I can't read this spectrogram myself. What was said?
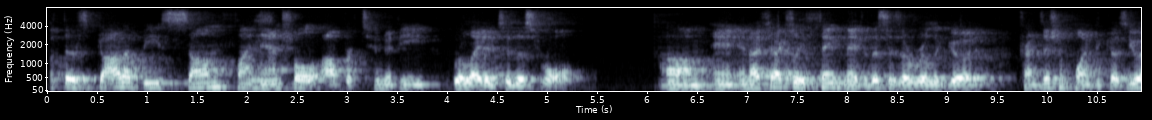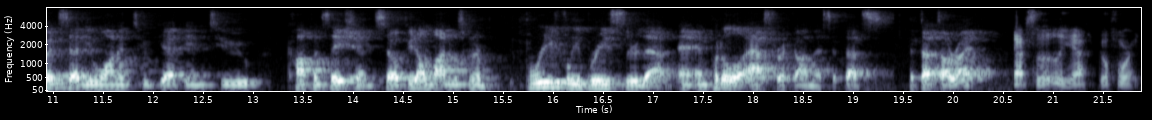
But there's got to be some financial opportunity related to this role. Um, and, and, I actually think, Nate, that this is a really good transition point because you had said you wanted to get into compensation. So if you don't mind, I'm just going to briefly breeze through that and, and, put a little asterisk on this if that's if that's all right. Absolutely, yeah, go for it.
